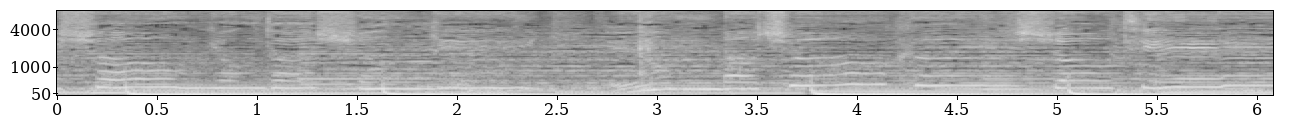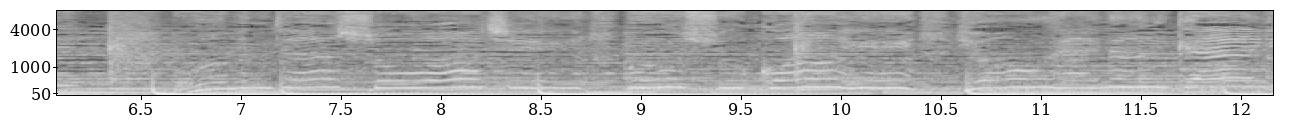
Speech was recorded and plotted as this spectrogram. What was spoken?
汹涌的声音，拥抱就可以收听。手握紧，无数光阴，用爱能感应。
